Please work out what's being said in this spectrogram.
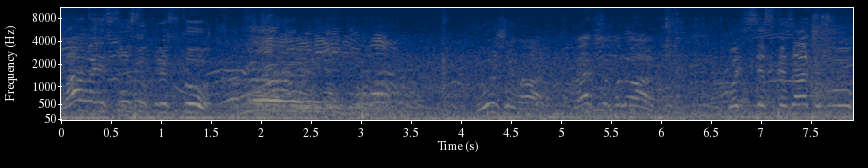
Слава Ісусу Христу! Дуже гарно. Першого разу. Хочеться сказати, ну,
